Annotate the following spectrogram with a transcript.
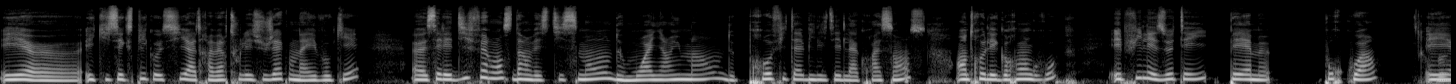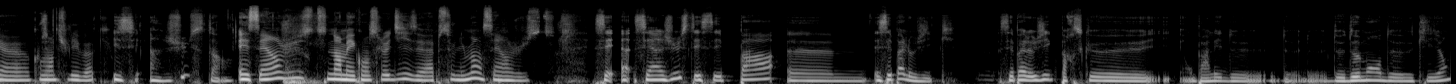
et, et qui s'explique aussi à travers tous les sujets qu'on a évoqués, c'est les différences d'investissement, de moyens humains, de profitabilité de la croissance entre les grands groupes et puis les ETI PME. Pourquoi? Et comment tu l'évoques? Et c'est injuste. Et c'est injuste. Non, mais qu'on se le dise, absolument, c'est injuste. C'est injuste et c'est pas euh, et c'est pas logique. C'est pas logique parce que on parlait de, de, de, demande client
